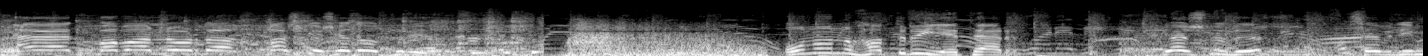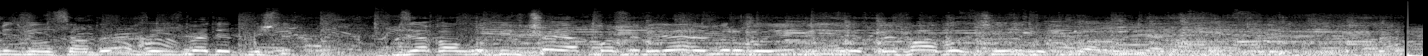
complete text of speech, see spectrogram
Evet babaanne orada baş köşede oturuyor. Onun hatırı yeter. Yaşlıdır, sevdiğimiz bir insandır, bize hizmet etmiştir. Bize kalkıp bir çay yapması bile ömür boyu bir vefa şeyi vardır yani.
